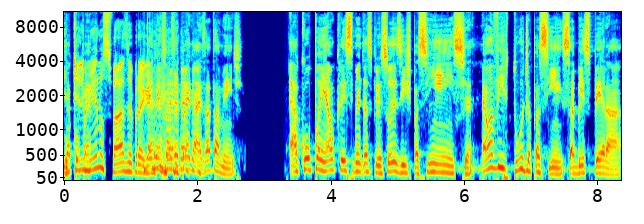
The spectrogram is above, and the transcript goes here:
e O que ele menos faz é É pregar. mesmo fazer pregar, exatamente. É acompanhar o crescimento das pessoas exige paciência. É uma virtude a paciência, saber esperar.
